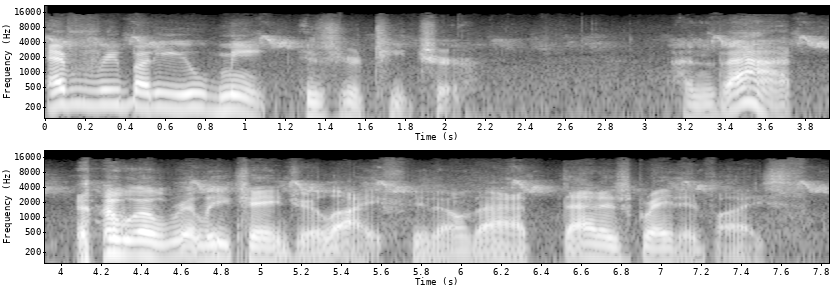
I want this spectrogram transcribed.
everybody you meet is your teacher. And that will really change your life. You know, that, that is great advice.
